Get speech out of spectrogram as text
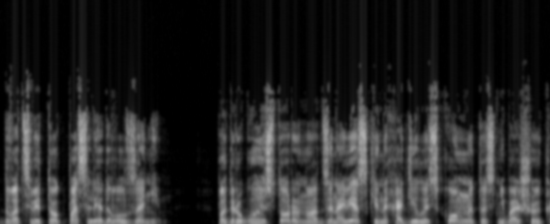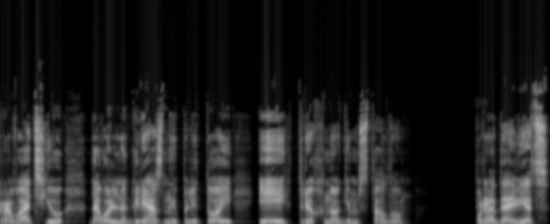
Два Цветок последовал за ним. По другую сторону от занавески находилась комната с небольшой кроватью, довольно грязной плитой и трехногим столом. Продавец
